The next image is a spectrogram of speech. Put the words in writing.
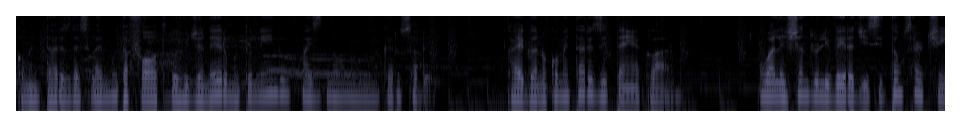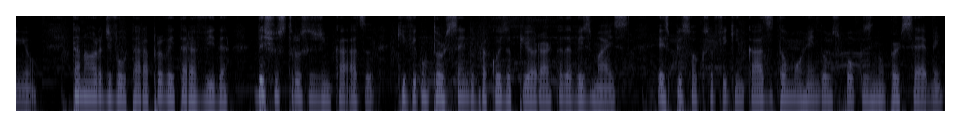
comentários desse lá. Muita foto do Rio de Janeiro, muito lindo, mas não quero saber. Carregando comentários e tem, é claro. O Alexandre Oliveira disse tão certinho. Tá na hora de voltar a aproveitar a vida. Deixa os trouxas de em casa que ficam torcendo pra coisa piorar cada vez mais. Esse pessoal que só fica em casa estão morrendo aos poucos e não percebem.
